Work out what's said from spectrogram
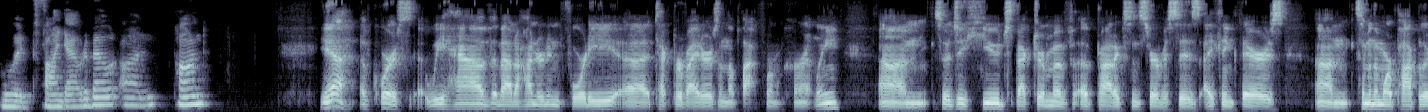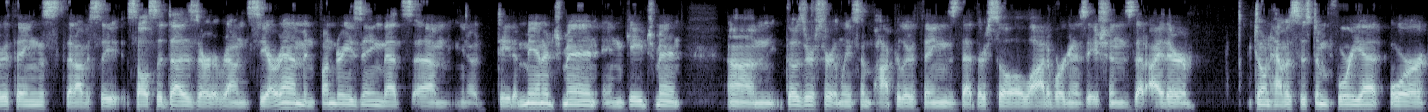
would find out about on Pond? Yeah, of course. We have about 140 uh, tech providers on the platform currently. Um, so it's a huge spectrum of, of products and services. I think there's um, some of the more popular things that obviously Salsa does are around CRM and fundraising. That's um, you know data management, engagement. Um, those are certainly some popular things that there's still a lot of organizations that either don't have a system for yet or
